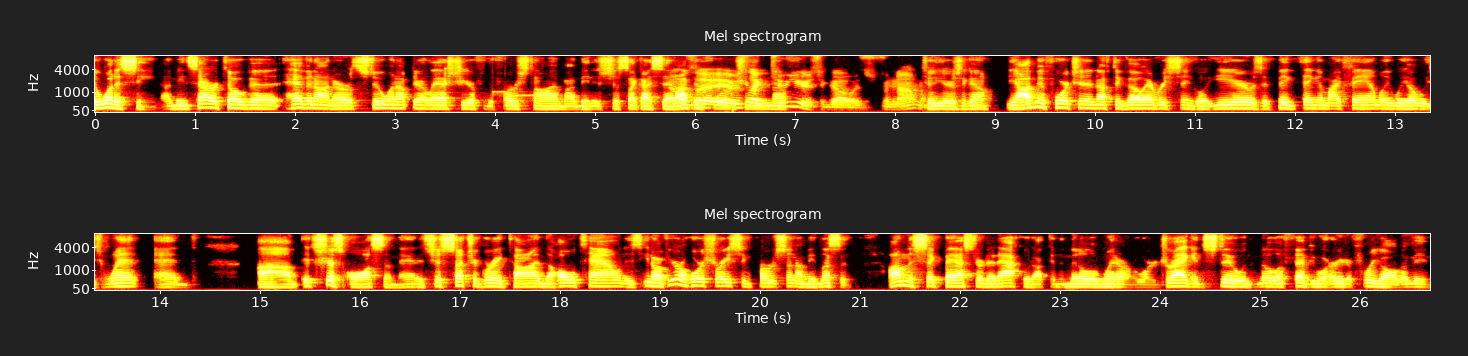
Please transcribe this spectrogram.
what a scene. I mean, Saratoga, heaven on earth. Stu went up there last year for the first time. I mean, it's just like I said. I've been a, it was like enough, two years ago. It was phenomenal. Two years ago. Yeah, I've been fortunate enough to go every single year. It was a big thing in my family. We always went, and um, it's just awesome, man. It's just such a great time. The whole town is, you know, if you're a horse racing person, I mean, listen, I'm the sick bastard at Aqueduct in the middle of winter or Dragon Stu in the middle of February to Freehold. I mean,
